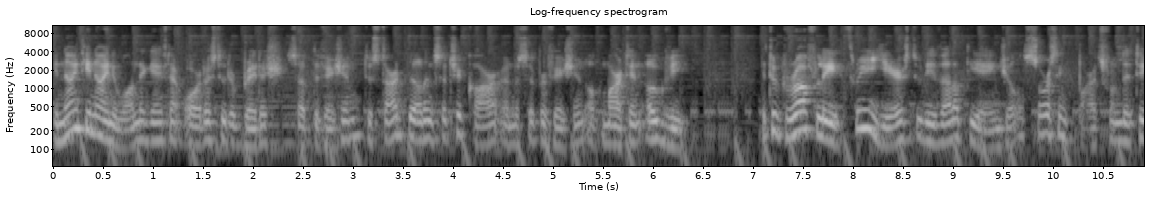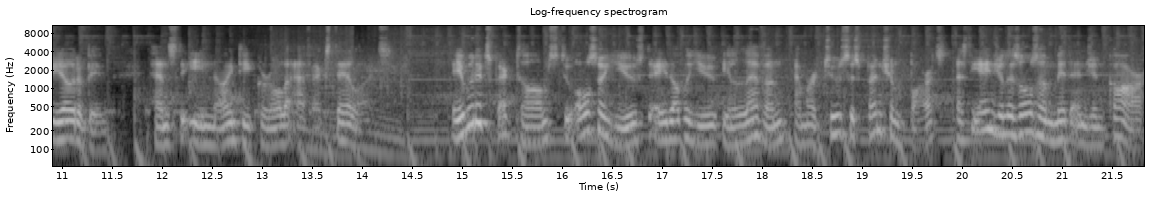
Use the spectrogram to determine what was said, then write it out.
In 1991 they gave their orders to the British subdivision to start building such a car under supervision of Martin Ogivie. It took roughly three years to develop the Angel, sourcing parts from the Toyota bin, hence the E90 Corolla FX taillights. And you would expect Toms to also use the AW11 MR2 suspension parts as the Angel is also a mid-engine car.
